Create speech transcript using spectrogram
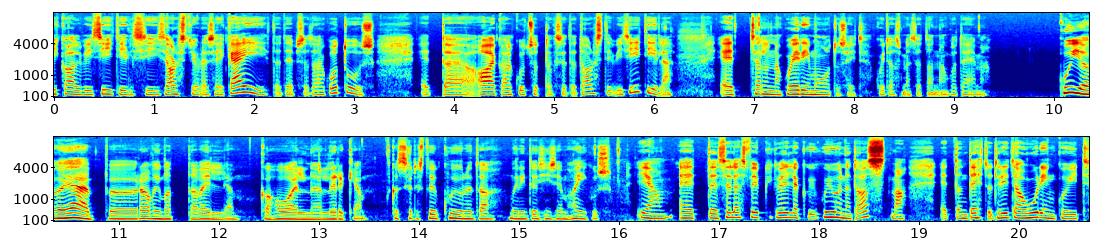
igal visiidil siis arsti juures ei käi, ta teeb seda kodus, et äh, aeg-ajalt kutsutakse teda arstivisiidile, et seal on nagu eri mooduseid, kuidas me seda nagu teeme. Kui aga jääb ravimata välja ka hooajaline allergia, kas sellest võib kujuneda mõni tõsisem haigus? jaa, et sellest võibki välja kujuneda astma, et on tehtud rida uuringuid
